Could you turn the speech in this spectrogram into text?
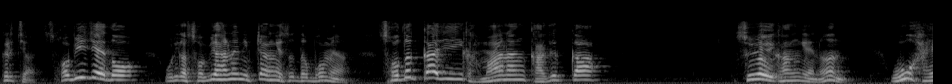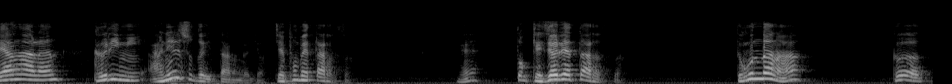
그렇죠. 소비재도 우리가 소비하는 입장에서도 보면 소득까지 감안한 가격과 수요의 관계는 우하향하는 그림이 아닐 수도 있다는 거죠. 제품에 따라서. 예? 또 계절에 따라서. 더군다나 그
